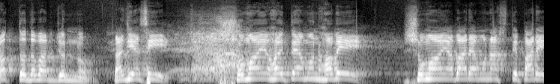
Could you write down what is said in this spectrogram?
রক্ত দেওয়ার জন্য। রাজি আছি? সময় হয়তো এমন হবে, সময় আবার এমন আসতে পারে।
